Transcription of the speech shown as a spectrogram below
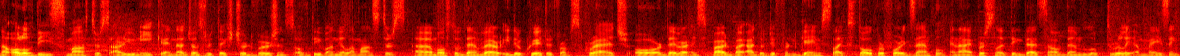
Now all of these monsters are unique and not just retextured versions of the vanilla monsters. Uh, most of them were either created from scratch or they were inspired by other different games like Stalker for example and I personally think that some of them looked really amazing,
